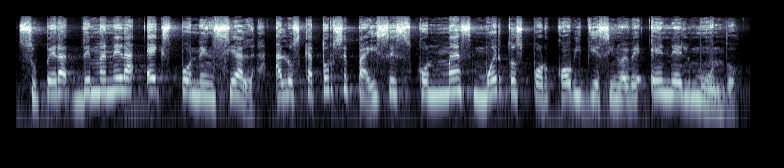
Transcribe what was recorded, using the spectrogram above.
supera de manera exponencial a los 14 países con más muertos por COVID-19 en el mundo.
